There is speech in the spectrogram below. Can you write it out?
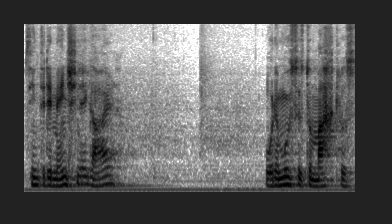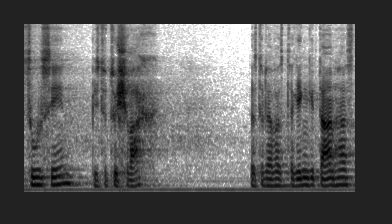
Sind dir die Menschen egal? Oder musstest du machtlos zusehen? Bist du zu schwach, dass du da was dagegen getan hast?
